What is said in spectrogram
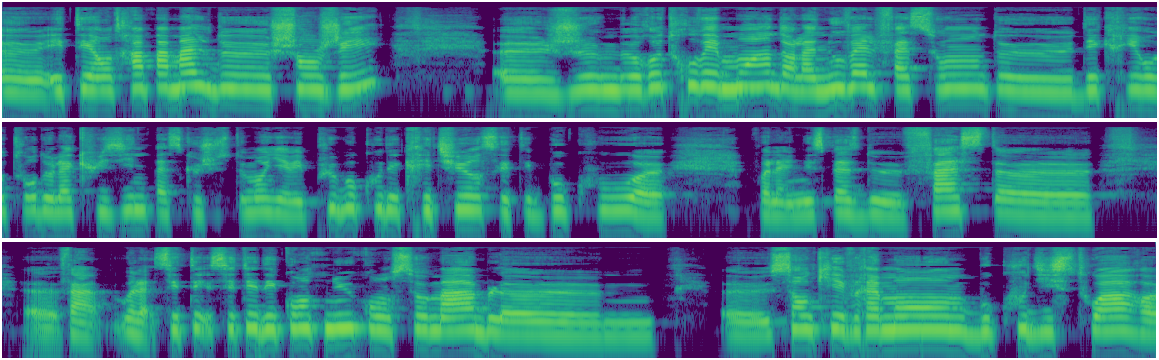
euh, était en train pas mal de changer. Euh, je me retrouvais moins dans la nouvelle façon de d'écrire autour de la cuisine parce que justement il y avait plus beaucoup d'écriture, c'était beaucoup euh, voilà une espèce de fast enfin voilà, c'était des contenus consommables sans qu'il y ait vraiment beaucoup d'histoire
